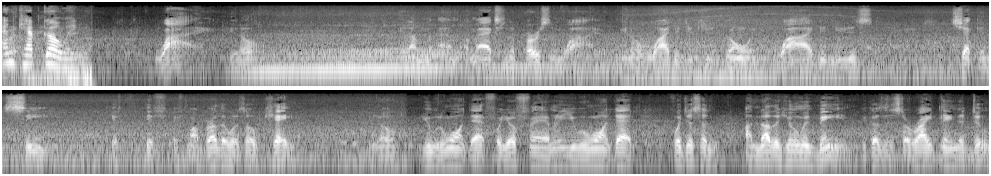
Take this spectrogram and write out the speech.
and kept going. Why? You know? And I'm, I'm, I'm asking the person why. You know, why did you keep going? Why didn't you just check and see if, if, if my brother was okay? You know, you would want that for your family. You would want that for just a, another human being because it's the right thing to do.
